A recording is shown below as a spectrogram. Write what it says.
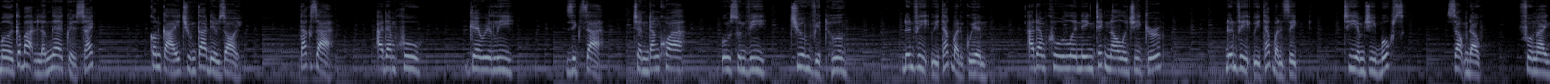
Mời các bạn lắng nghe quyển sách Con cái chúng ta đều giỏi. Tác giả Adam Khu, Gary Lee. Dịch giả Trần Đăng Khoa, Uông Xuân Vi, Trương Việt Hương. Đơn vị ủy thác bản quyền Adam Khu Learning Technology Group. Đơn vị ủy thác bản dịch TMG Books. Giọng đọc Phương Anh.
